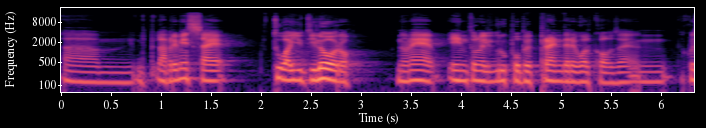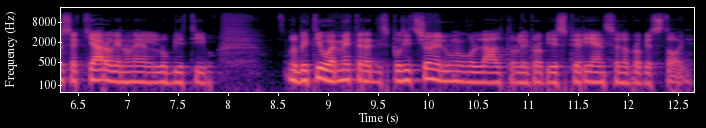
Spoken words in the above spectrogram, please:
Um, la premessa è tu aiuti loro, non è entro nel gruppo per prendere qualcosa. Eh. Questo è chiaro che non è l'obiettivo. L'obiettivo è mettere a disposizione l'uno con l'altro le proprie esperienze e la propria storia.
